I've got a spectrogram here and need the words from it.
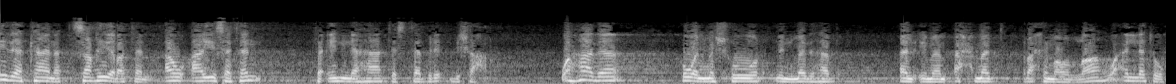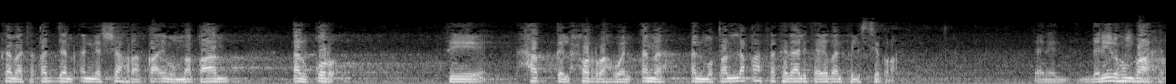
إذا كانت صغيرة أو آيسة فإنها تستبرئ بشهر. وهذا هو المشهور من مذهب الإمام أحمد رحمه الله وعلته كما تقدم أن الشهر قائم مقام القرء في حق الحرة والأمة المطلقة فكذلك أيضا في الاستبراء. يعني دليلهم ظاهر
